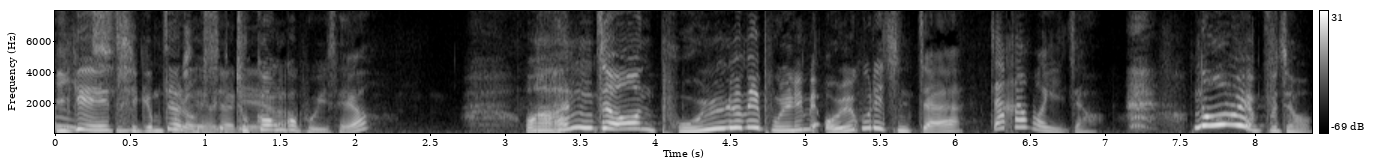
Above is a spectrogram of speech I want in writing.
이게 지금 보세요. 이 럭셔리해요. 두꺼운 거 보이세요? 완전 볼륨이 볼륨이 얼굴이 진짜 작아 보이죠. 너무 예쁘죠.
